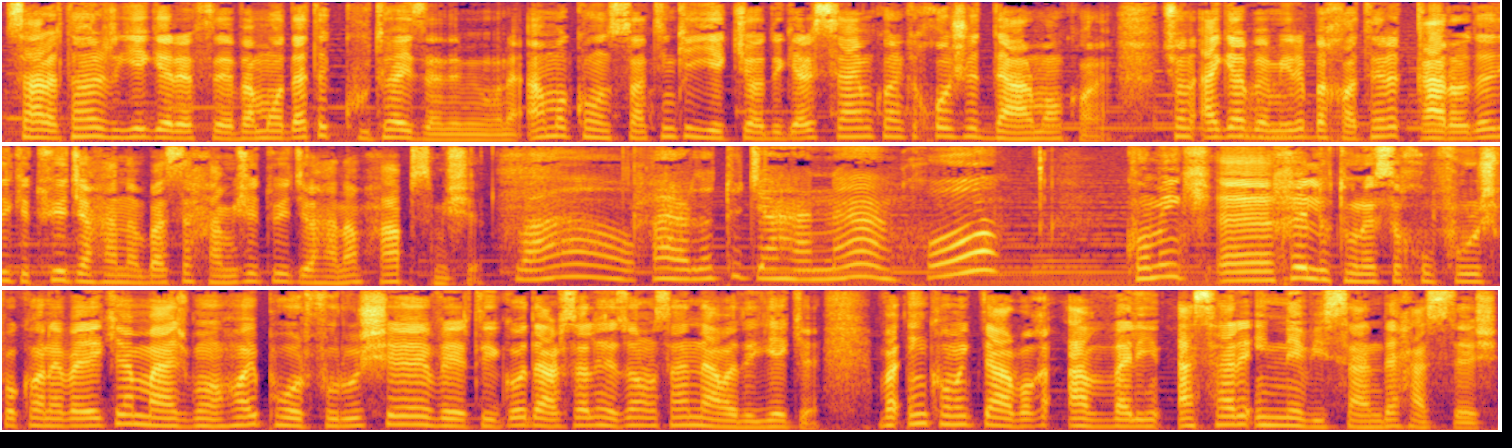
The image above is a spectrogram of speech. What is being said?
سرطان ریه گرفته و مدت کوتاهی زنده میمونه. اما کنستانتین که یک جادوگر سعی می‌کنه که خودش رو درمان کنه. چون اگر بمیره به خاطر قراردادی که توی جهنم بسته همیشه توی جهنم حبس میشه. واو قرارداد تو جهنم. خب. کمیک خیلی تونسته خوب فروش بکنه و یکی از مجموعه های پرفروش ورتیگو در سال 1991 و این کمیک در واقع اولین اثر این نویسنده هستش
